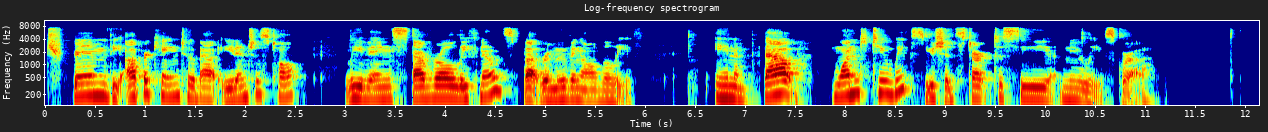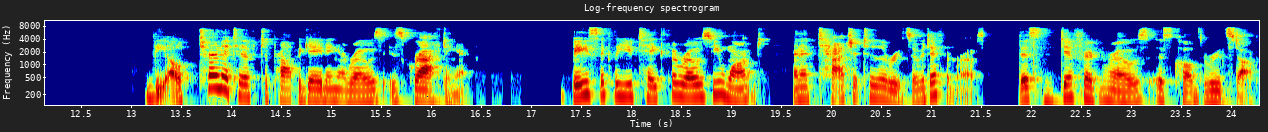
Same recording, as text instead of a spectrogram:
trim the upper cane to about 8 inches tall, leaving several leaf nodes, but removing all the leaves. In about one to two weeks, you should start to see new leaves grow. The alternative to propagating a rose is grafting it. Basically, you take the rose you want and attach it to the roots of a different rose. This different rose is called the rootstock.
